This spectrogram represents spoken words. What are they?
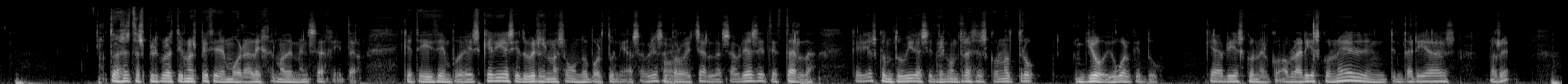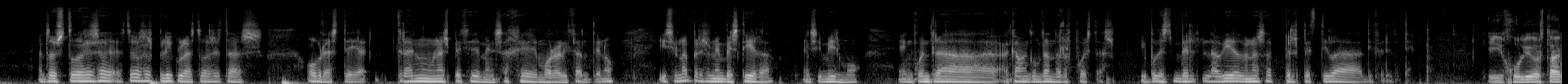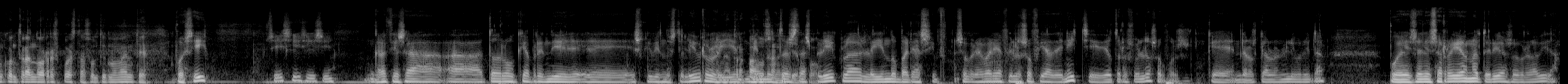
todas estas películas tienen una especie de moraleja, ¿no? de mensaje y tal, que te dicen, pues, ¿qué harías si tuvieras una segunda oportunidad? ¿Sabrías aprovecharla? ¿Sabrías detectarla? ¿Qué harías con tu vida si te encontrases con otro yo, igual que tú? ¿Qué harías con él? ¿Hablarías con él? ¿Intentarías, no sé? Entonces, todas esas, todas esas películas, todas estas obras te traen una especie de mensaje moralizante, ¿no? Y si una persona investiga en sí mismo, encuentra, acaba encontrando respuestas y puedes ver la vida de una perspectiva diferente. Y Julio está encontrando respuestas últimamente. Pues sí, Sí, sí, sí, sí. Gracias a, a todo lo que aprendí eh, escribiendo este libro, En leyendo todas estas tiempo. películas, leyendo varias sobre varias filosofía de Nietzsche y de otros filósofos que, de los que hablo en el libro y tal, pues he desarrollado una teoría sobre la vida.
